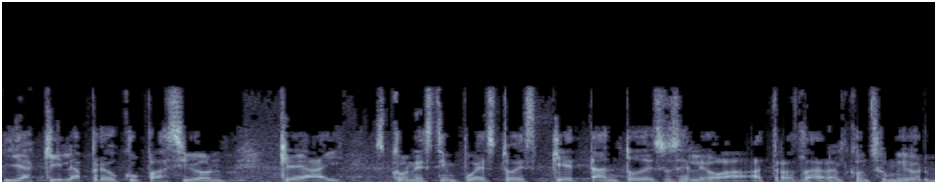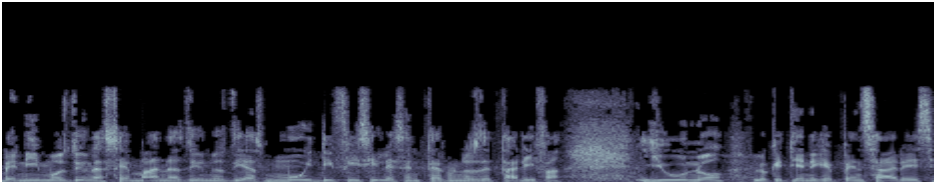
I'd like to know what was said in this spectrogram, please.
y aquí la preocupación que hay con este impuesto es qué tanto de eso se le va a trasladar al consumidor. Venimos de unas semanas, de unos días muy difíciles en términos de tarifa y uno lo que tiene que pensar es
